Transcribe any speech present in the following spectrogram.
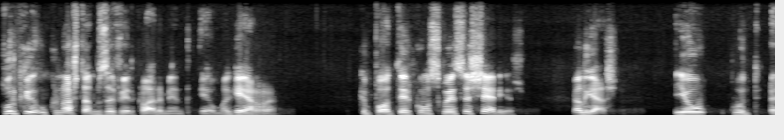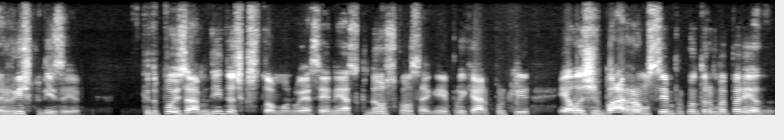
Porque o que nós estamos a ver claramente é uma guerra que pode ter consequências sérias. Aliás, eu arrisco dizer que depois há medidas que se tomam no SNS que não se conseguem aplicar porque elas barram sempre contra uma parede.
